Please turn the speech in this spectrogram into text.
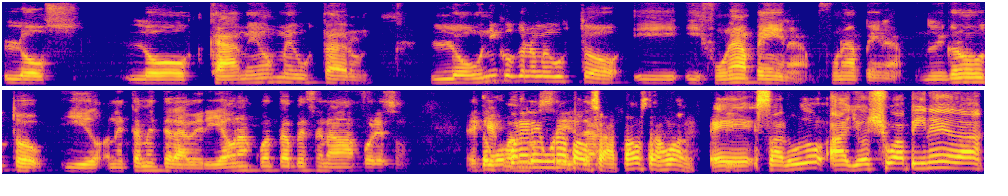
los, los cameos me gustaron lo único que no me gustó, y, y, fue una pena, fue una pena, lo único que no me gustó, y honestamente la vería unas cuantas veces nada más por eso. Es Te voy a poner en una pausa, pausa, Juan. Eh, saludo a Joshua Pineda,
